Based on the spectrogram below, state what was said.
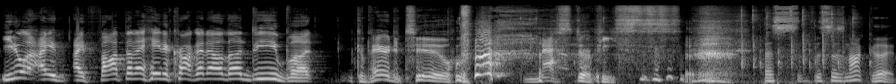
You know what? I, I thought that I hated Crocodile Dundee, but compared to 2, masterpiece. This this is not good.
